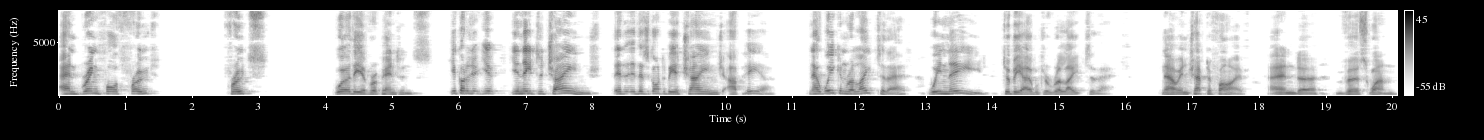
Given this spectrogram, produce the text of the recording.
and bring forth fruit, fruits worthy of repentance. You got to, you, you need to change. there's got to be a change up here. Now we can relate to that. We need to be able to relate to that. Now in chapter 5 and uh, verse 1,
